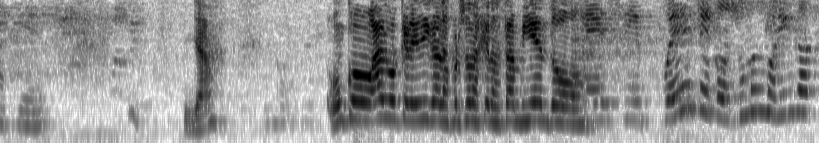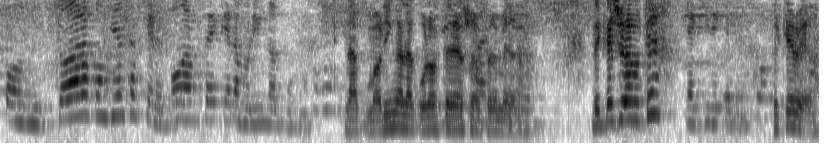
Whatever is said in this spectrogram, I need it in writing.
Así es. ¿Ya? Un, algo que le diga a las personas que nos están viendo. Que si pueden que consuman moringa con toda la confianza que le pongan fe que la moringa cura. La moringa la curó usted de su enfermedad. es. ¿De qué ciudad usted? De aquí de Quevedo. ¿De Quevedo?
